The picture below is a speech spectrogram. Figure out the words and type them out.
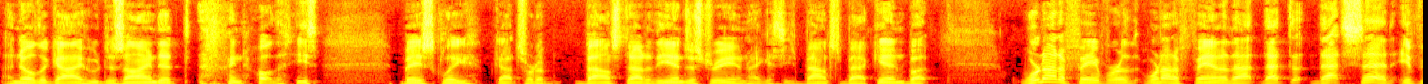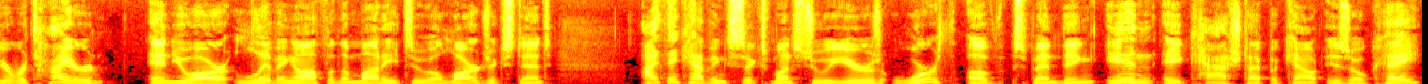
I know the guy who designed it. I know that he's basically got sort of bounced out of the industry, and I guess he's bounced back in. But we're not a favor. We're not a fan of that. That that said, if you're retired and you are living off of the money to a large extent, I think having six months to a year's worth of spending in a cash type account is okay.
